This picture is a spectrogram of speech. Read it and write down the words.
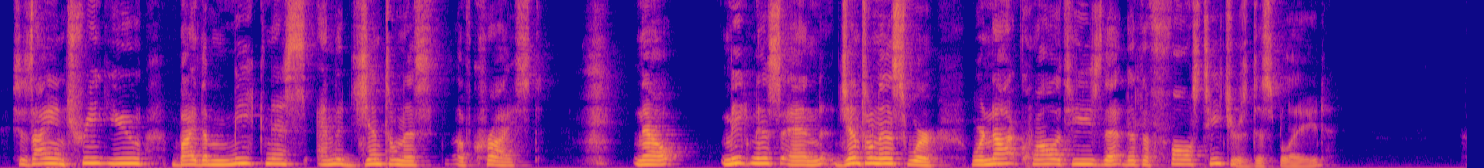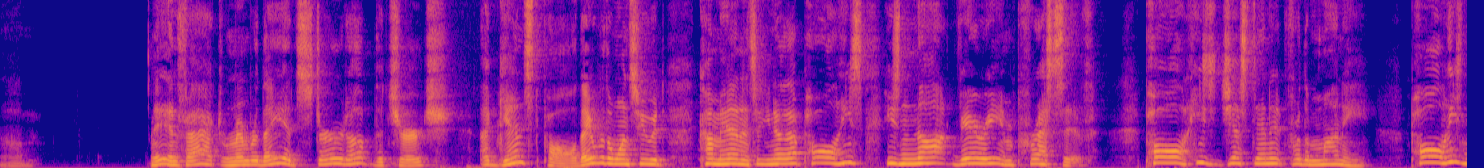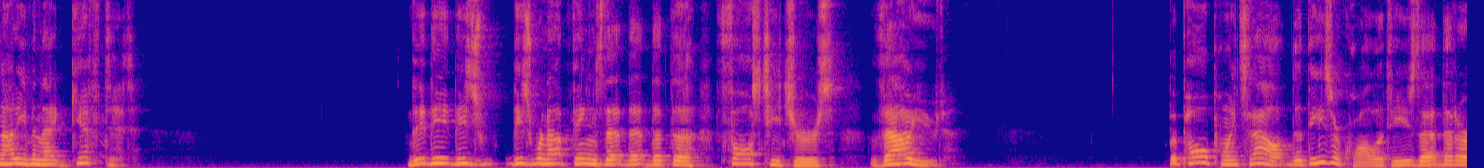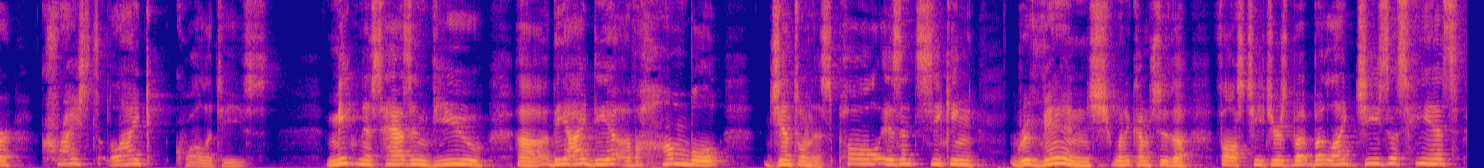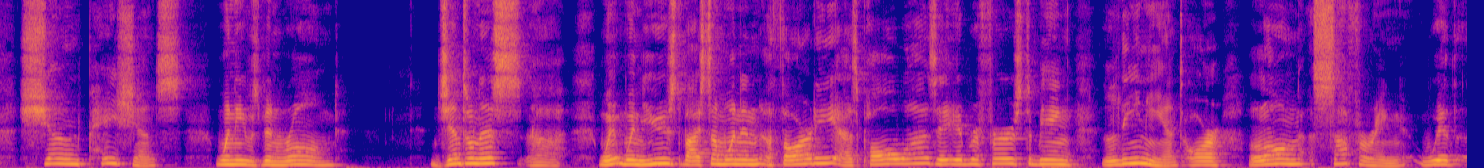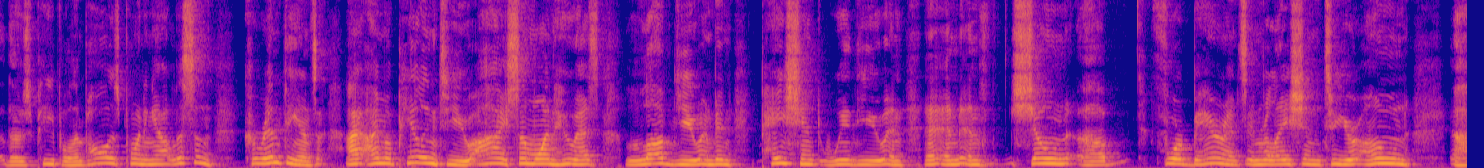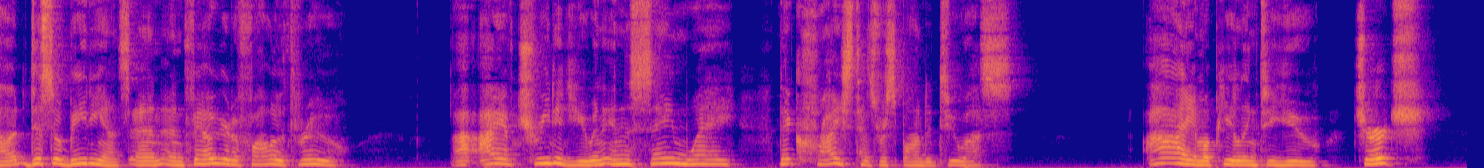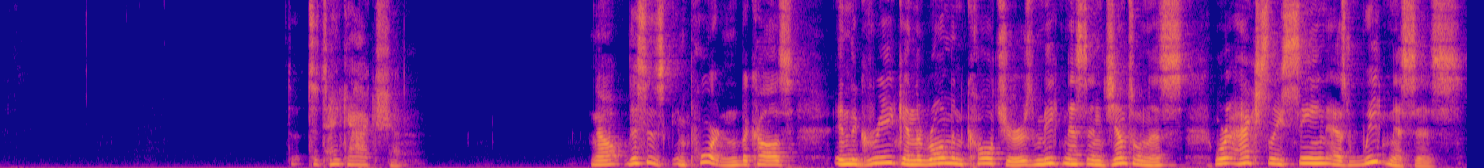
He says, I entreat you by the meekness and the gentleness of Christ. Now, meekness and gentleness were, were not qualities that, that the false teachers displayed. In fact, remember, they had stirred up the church against Paul. They were the ones who would come in and say, you know, that Paul, he's, he's not very impressive. Paul, he's just in it for the money. Paul, he's not even that gifted. The, the, these, these were not things that, that, that the false teachers valued. But Paul points out that these are qualities that, that are Christ like qualities. Meekness has in view uh, the idea of humble gentleness. Paul isn't seeking revenge when it comes to the false teachers, but, but like Jesus, he has shown patience when he has been wronged. Gentleness, uh, when, when used by someone in authority, as Paul was, it, it refers to being lenient or long suffering with those people. And Paul is pointing out listen, Corinthians, I, am appealing to you. I, someone who has loved you and been patient with you and, and, and shown uh, forbearance in relation to your own uh, disobedience and, and failure to follow through. I, I have treated you in, in the same way that Christ has responded to us. I am appealing to you, church, to, to take action. Now, this is important because In the Greek and the Roman cultures, meekness and gentleness were actually seen as weaknesses.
